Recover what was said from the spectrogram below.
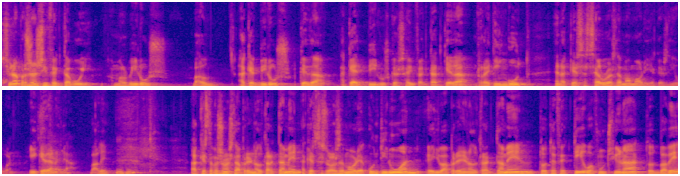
si una persona s'infecta avui amb el virus, val? aquest virus queda, aquest virus que s'ha infectat queda retingut en aquestes cèl·lules de memòria que es diuen, i queden Sí. allà. Vale? Aquesta persona està prenent el tractament, aquestes cèl·lules de memòria continuen, ell va prenent el tractament, tot efectiu, ha funcionat, tot va bé.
